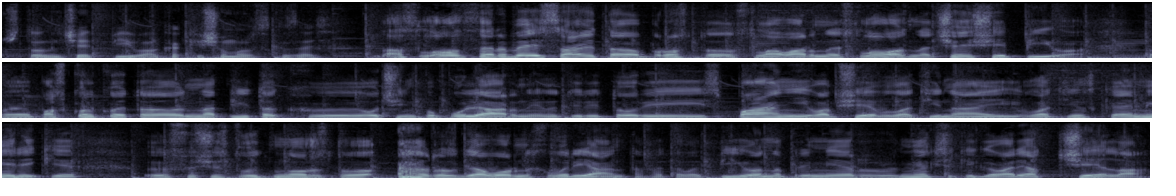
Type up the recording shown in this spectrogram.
что означает пиво, а как еще можно сказать? Да, слово cerveza это просто словарное слово, означающее пиво. Э, Поскольку это напиток э, очень популярный на территории Испании и вообще в, Латино- в Латинской Америке, э, существует множество разговорных вариантов этого пива. Например, в Мексике говорят чела.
